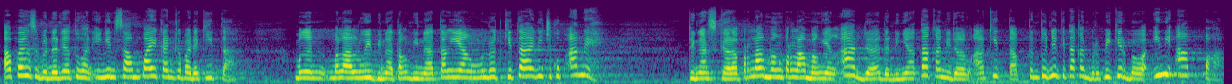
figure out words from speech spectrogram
apa yang sebenarnya Tuhan ingin sampaikan kepada kita melalui binatang-binatang yang menurut kita ini cukup aneh. Dengan segala perlambang-perlambang yang ada dan dinyatakan di dalam Alkitab, tentunya kita akan berpikir bahwa ini apa.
